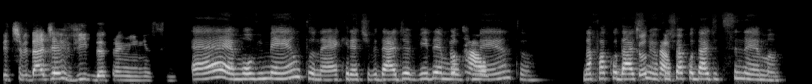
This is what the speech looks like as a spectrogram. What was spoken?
Criatividade é vida para mim, assim. É, é movimento, né? Criatividade é vida, é Total. movimento. Na faculdade Total. eu fiz faculdade de cinema.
